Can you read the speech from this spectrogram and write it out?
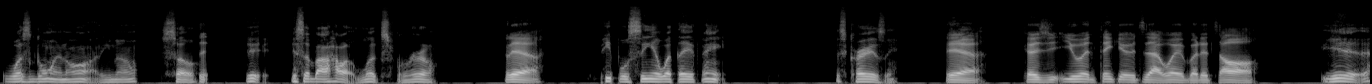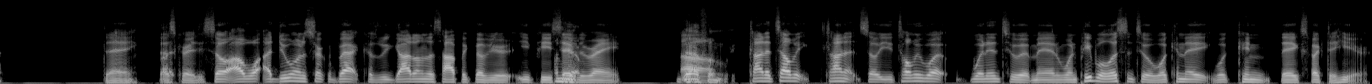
what's going on, you know? So it it's about how it looks for real. yeah, People seeing what they think. It's crazy. yeah. Because you, you wouldn't think it was that way, but it's all Yeah. dang. That's crazy. So I, I do want to circle back because we got on the topic of your EP "Save Yeah. the Rain." Um, Definitely. Kind of tell me, kind of. So you told me what went into it, man. When people listen to it, what can they, what can they expect to hear?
